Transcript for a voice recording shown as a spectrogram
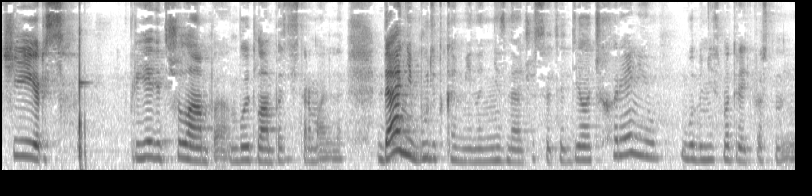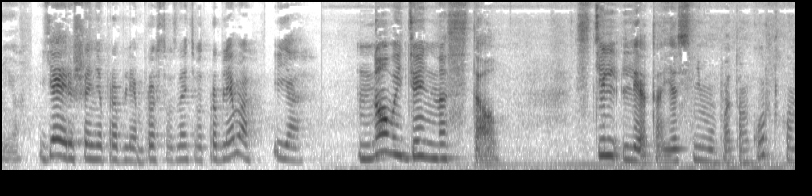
Чирс! Приедет еще лампа, будет лампа здесь нормальная. Да, не будет камина, не знаю, что с этой делать хренью, буду не смотреть просто на нее. Я и решение проблем, просто, вы знаете, вот проблема и я. Новый день настал. Стиль лета, я сниму потом куртку.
